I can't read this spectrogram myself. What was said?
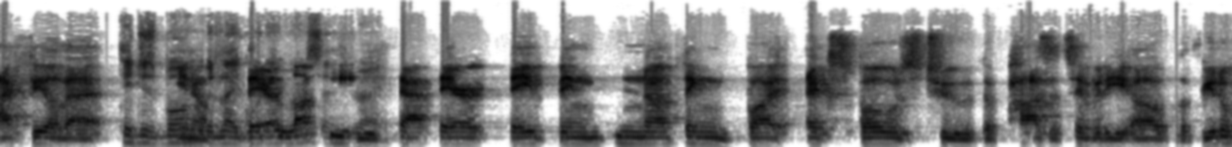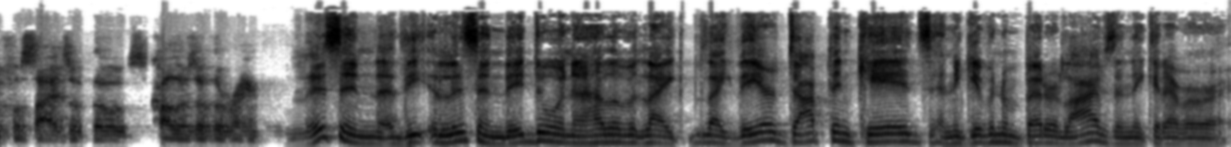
i feel that they just you born know, with like they're lucky right? that they're they've been nothing but exposed to the positivity of the beautiful sides of those colors of the rainbow. Listen, the listen, they're doing a hell of a like like they're adopting kids and giving them better lives than they could ever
